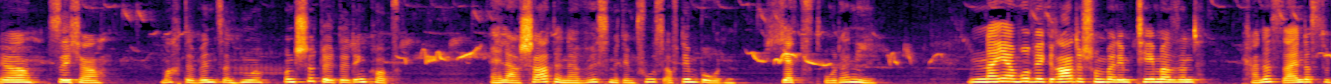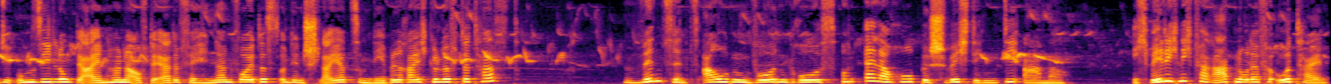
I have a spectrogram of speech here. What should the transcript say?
Ja, sicher, machte Vincent nur und schüttelte den Kopf. Ella scharrte nervös mit dem Fuß auf dem Boden. Jetzt oder nie. Naja, wo wir gerade schon bei dem Thema sind, kann es sein, dass du die Umsiedlung der Einhörner auf der Erde verhindern wolltest und den Schleier zum Nebelreich gelüftet hast? Vincents Augen wurden groß und Ella hob beschwichtigend die Arme. Ich will dich nicht verraten oder verurteilen.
